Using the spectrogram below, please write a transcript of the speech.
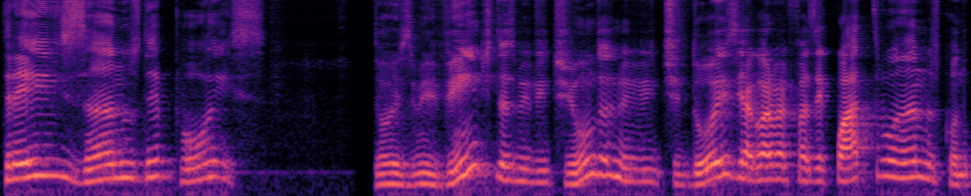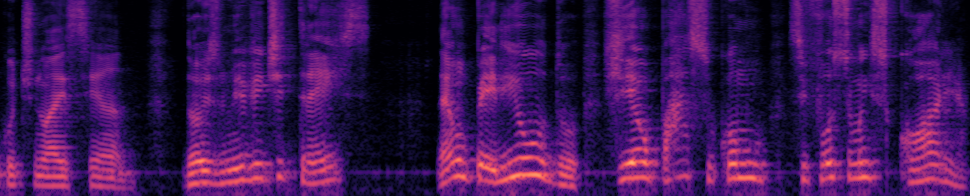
três anos depois. 2020, 2021, 2022 e agora vai fazer quatro anos quando continuar esse ano. 2023. É um período que eu passo como se fosse uma escória.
